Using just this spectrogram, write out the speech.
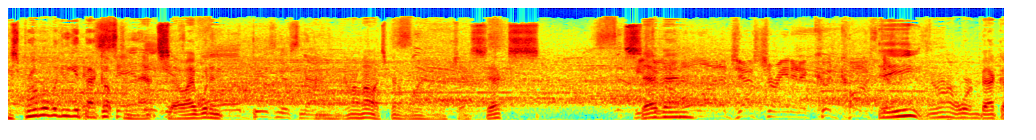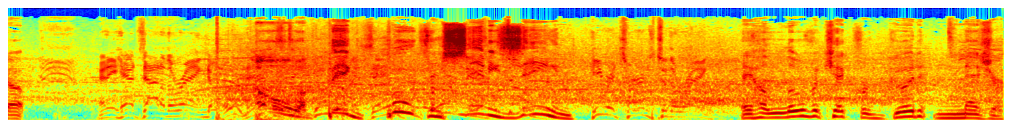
He's probably going to get back up from that, so I wouldn't. Business now. I don't know. It's been a while, actually. Six, He's doing seven, a whole lot of gesturing, and it could cost him. eight. I don't know. Orton back up. And he heads out of the ring. Oh, a big boot from Sami Zayn. He returns to the ring. A Helluva kick for good measure.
